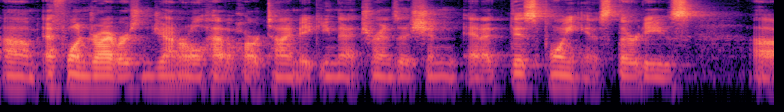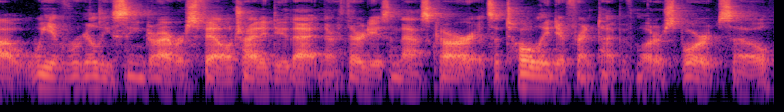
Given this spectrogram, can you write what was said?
Um, F1 drivers in general have a hard time making that transition, and at this point in his 30s, uh, we have really seen drivers fail try to do that in their 30s in NASCAR. It's a totally different type of motorsport, so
